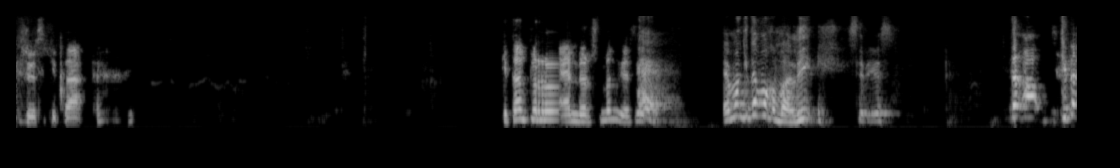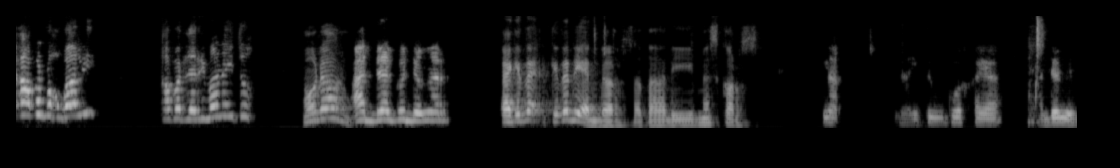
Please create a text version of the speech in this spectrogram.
Terus kita kita perlu endorsement gak sih? Eh, emang kita mau ke Bali? Serius? kita kita kapan mau ke Bali? Kabar dari mana itu? Mau dong. Ada gue dengar. Eh, kita kita di endorse atau di Mescors? Nah itu gue kayak ada gak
